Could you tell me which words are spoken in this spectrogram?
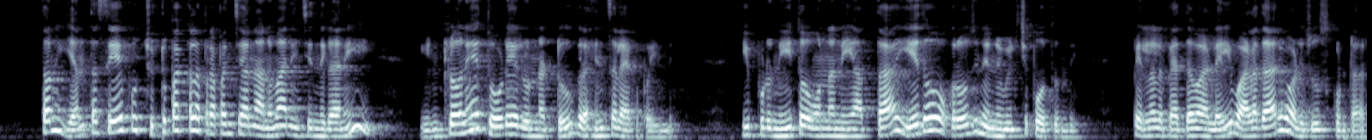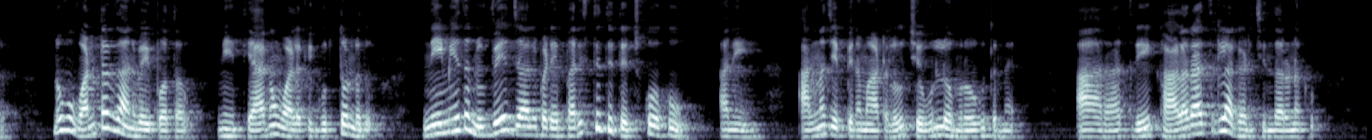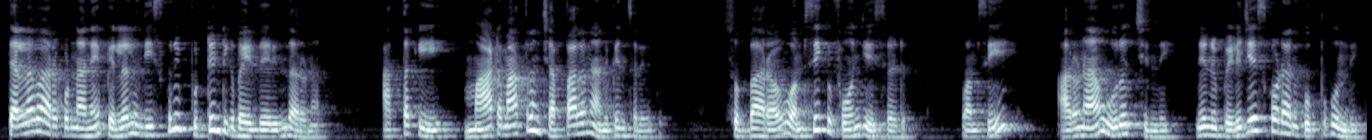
తను ఎంతసేపు చుట్టుపక్కల ప్రపంచాన్ని అనుమానించింది కానీ ఇంట్లోనే తోడేలున్నట్టు గ్రహించలేకపోయింది. ఇప్పుడు నీతో ఉన్న నీ అత్త ఏదో ఒకరోజు నిన్ను విడిచిపోతుంది. పిల్లలు పెద్దవాళ్ళై వాళ్ళ దారి వాళ్ళు చూసుకుంటారు. నువ్వు ఒంటరి దానివైపోతావు నీ త్యాగం వాళ్ళకి గుర్తుండదు. నీ మీద నువ్వే జాలిపడే పరిస్థితి తెచ్చుకోకు అని అన్న చెప్పిన మాటలు చెవుల్లో మ్రోగుతున్నాయి. ఆ రాత్రి కాళరాత్రిలా గడిచింది అరుణకు. తెల్లవారకుండానే పిల్లల్ని తీసుకుని పుట్టింటికి బయలుదేరింది అరుణ. అత్తకి మాట మాత్రం చెప్పాలని అనిపించలేదు. సుబ్బారావు వంశీకి ఫోన్ చేశాడు. వంశీ అరుణ ఊరొచ్చింది. నిన్ను పెళ్ళి చేసుకోవడానికి ఒప్పుకుంది.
